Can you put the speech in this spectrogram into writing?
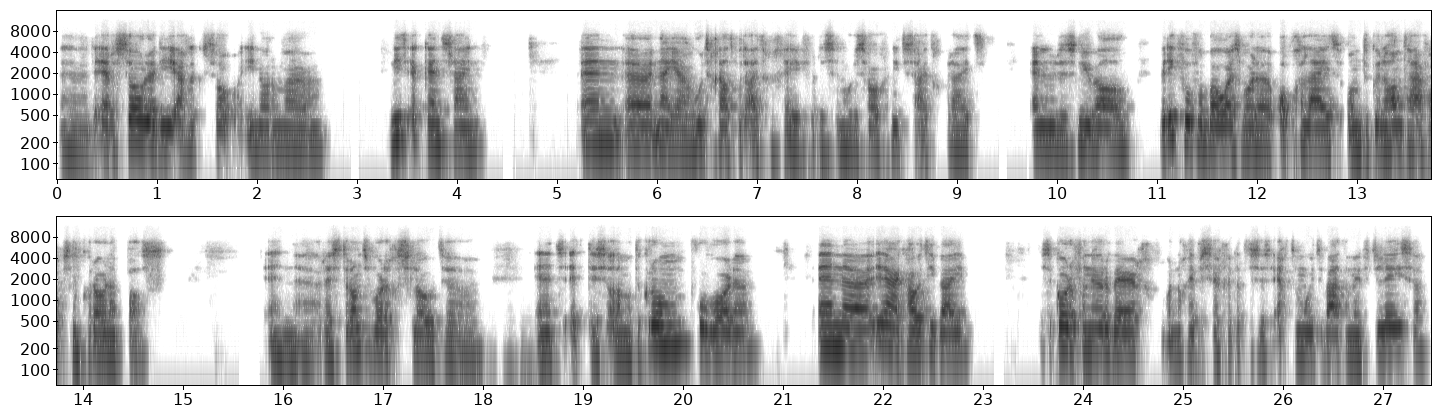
uh, de aerosolen die eigenlijk zo enorm uh, niet erkend zijn. En nou ja, hoe het geld wordt uitgegeven, dus en hoe de zorg niet is uitgebreid. En dus nu wel, weet ik veel, voor BOA's worden opgeleid om te kunnen handhaven op zo'n coronapas. En restaurants worden gesloten. En het, het is allemaal te krom voor woorden. En ja, ik hou het hierbij. Dus de code van Nuremberg, moet nog even zeggen, dat is dus echt de moeite waard om even te lezen.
